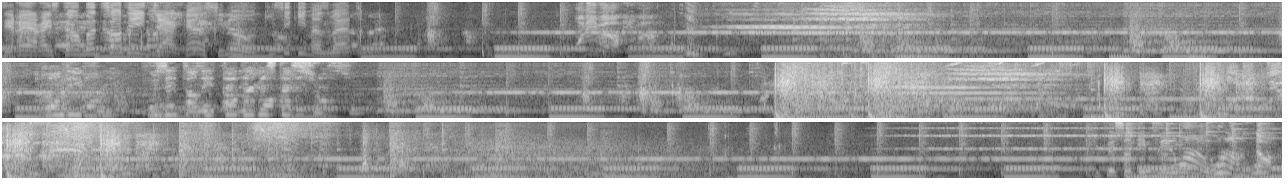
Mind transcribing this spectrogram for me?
intérêt à rester en bonne santé, Jack, hein, sinon, qui c'est qui va se battre? On y va. Rendez-vous. Vous êtes en état d'arrestation. Tu peux sauter plus loin en roulant dedans.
